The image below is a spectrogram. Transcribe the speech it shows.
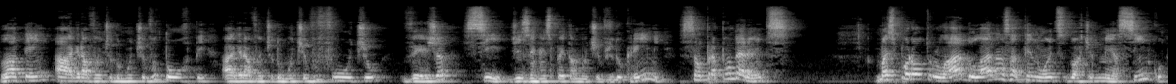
lá tem a agravante do motivo torpe, a agravante do motivo fútil. Veja se dizem respeito a motivos do crime, são preponderantes. Mas, por outro lado, lá nas atenuantes do artigo 65,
